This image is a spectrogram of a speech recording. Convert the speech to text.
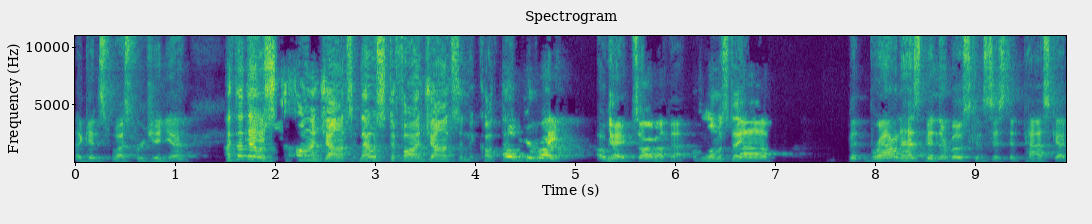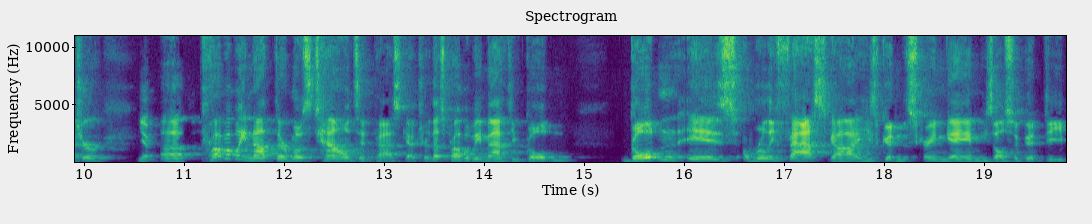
against West Virginia. I thought that and, was Stephon Johnson. That was Stephon Johnson that caught that. Oh, you're right. Okay, yep. sorry about that. Little mistake. Uh, but Brown has been their most consistent pass catcher. Yep. Uh, probably not their most talented pass catcher. That's probably Matthew Golden. Golden is a really fast guy. He's good in the screen game. He's also good deep.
